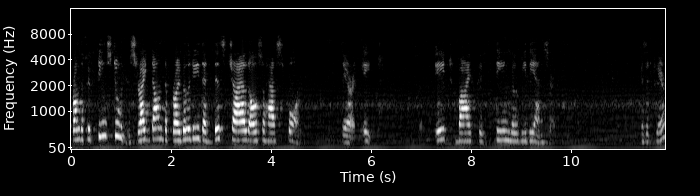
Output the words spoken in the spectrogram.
From the 15 students, write down the probability that this child also has phone. There are 8. 8 by 15 will be the answer. Is it clear?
